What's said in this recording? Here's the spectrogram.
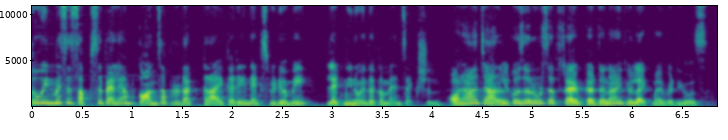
तो इनमें से सबसे पहले हम कौन सा प्रोडक्ट ट्राई करें नेक्स्ट वीडियो में let me know in the comment section और हाँ चैनल को ज़रूर सब्सक्राइब कर देना if you like my videos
